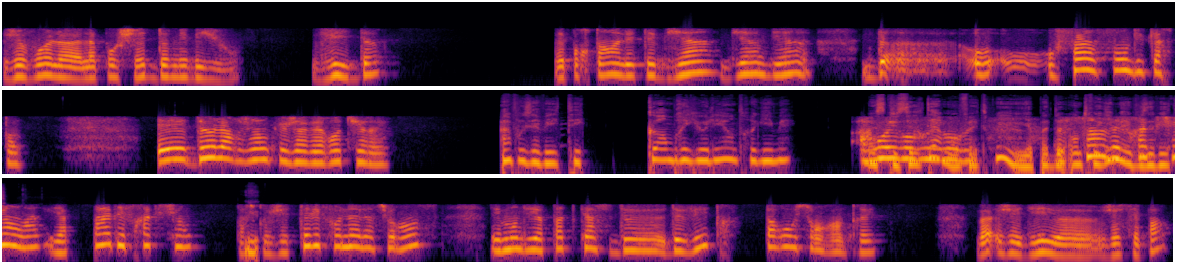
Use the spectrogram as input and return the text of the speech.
Je vois la, la pochette de mes bijoux, vide. Et pourtant, elle était bien, bien, bien au, au- fin fond du carton. Et de l'argent que j'avais retiré. Ah, vous avez été cambriolé, entre guillemets? Ah Parce oui, que c'est oui, le oui, terme, oui, en fait. Oui, il n'y a pas de. Sans avez. hein. il n'y a pas d'effraction. Parce que j'ai téléphoné à l'assurance, ils m'ont dit il n'y a pas de casse de, de vitre. Par où ils sont rentrés? Bah, J'ai dit euh, je sais pas.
